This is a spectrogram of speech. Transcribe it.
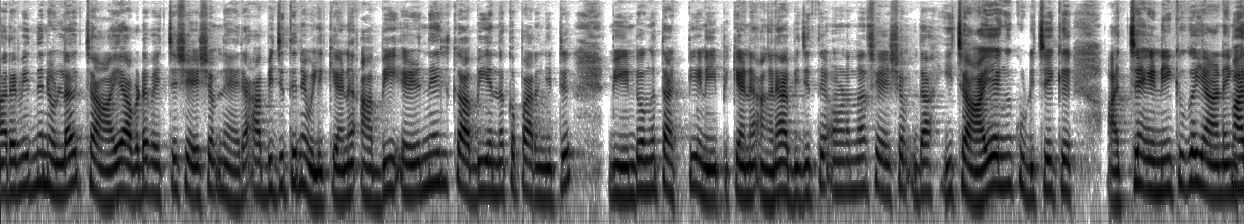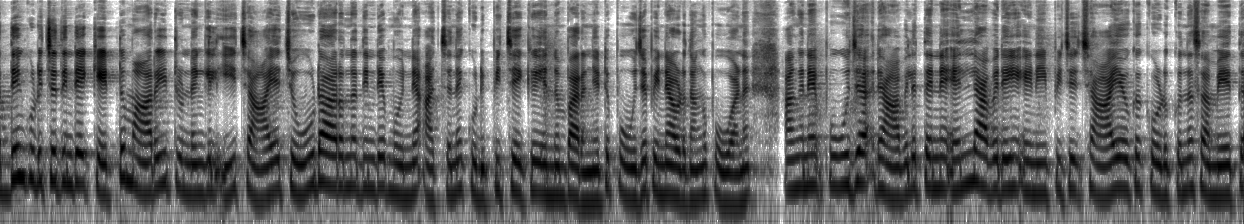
അരവിന്ദനുള്ള ചായ അവിടെ വെച്ച ശേഷം നേരെ അഭിജിത്തിനെ വിളിക്കുകയാണ്. അബി എഴുന്നേൽക്ക് അബി എന്നൊക്കെ പറഞ്ഞിട്ട് വീണ്ടും അങ്ങ് തട്ടി എണീപ്പിക്കുകയാണ്. അങ്ങനെ അഭിജിത്ത് ഉണർന്ന ശേഷം ഇതാ ഈ ചായ അങ്ങ് കുടിച്ചേക്ക്. അച്ഛൻ എണീക്കുകയാണെങ്കിൽ മദ്യം കുടിച്ചതിന്റെ കെട്ട് മാറിയിട്ടുണ്ടെങ്കിൽ ഈ ചായ ചൂടാറുന്നതിന്റെ മുന്നേ അച്ഛനെ കുടിപ്പിച്ചേക്ക് എന്നും പറഞ്ഞിട്ട് പൂജ പിന്നെ അവിടെ നിന്ന് അങ്ങ് പോവാണ്. അങ്ങനെ പൂജ രാവിലെ തന്നെ എല്ലാവരെയും എണീപ്പിച്ച് ചായയൊക്കെ കൊടുക്കുന്ന സമയത്ത്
